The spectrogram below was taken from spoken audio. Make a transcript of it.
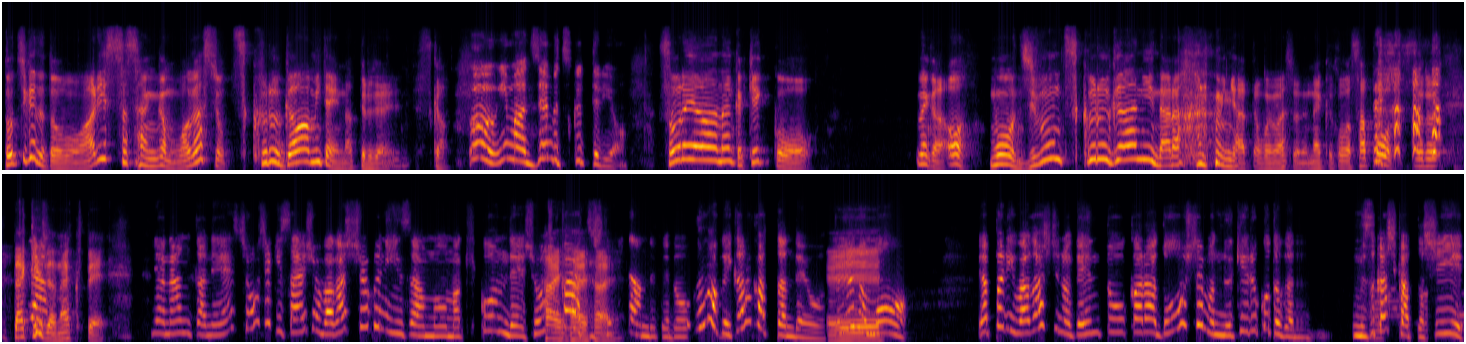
どっちかというともうアリッサさんがもう和菓子を作る側みたいになってるじゃないですか。うん、今全部作ってるよ。それはなんか結構なんかあもう自分作る側にならはるんやって思いましたねなんかこうサポートするだけじゃなくて いやなんかね、正直最初和菓子職人さんも巻き込んで商品はい開はいはい発してきたんだけど、うまくいかなかったんだよ。へーというのも、やっぱり和菓子の伝統からどうしても抜けることが難しかったし、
